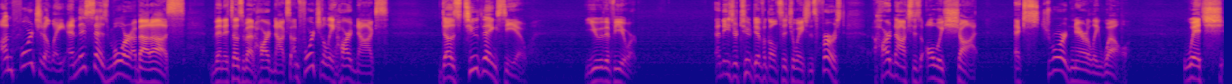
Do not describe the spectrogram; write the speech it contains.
Unfortunately, and this says more about us than it does about Hard Knocks, unfortunately, Hard Knocks does two things to you, you, the viewer. And these are two difficult situations. First, Hard Knocks is always shot extraordinarily well, which,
